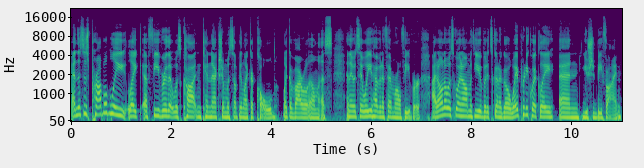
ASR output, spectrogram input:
and this is probably like a fever that was caught in connection with something like a cold, like a viral illness. And they would say, "Well, you have an ephemeral fever. I don't know what's going on with you, but it's going to go away pretty quickly, and you should be fine."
